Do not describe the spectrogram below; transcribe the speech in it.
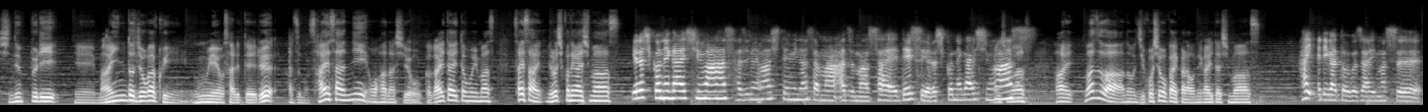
シヌプリ、えーマインド女学院運営をされている東さえさんにお話を伺いたいと思います。さえさん、よろしくお願いします。よろしくお願いします。はじめまして、皆様、東さえです。よろしくお願いしおます。願いします。はい。まずは、あの、自己紹介からお願いいたします。はい、ありがとうございます。え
